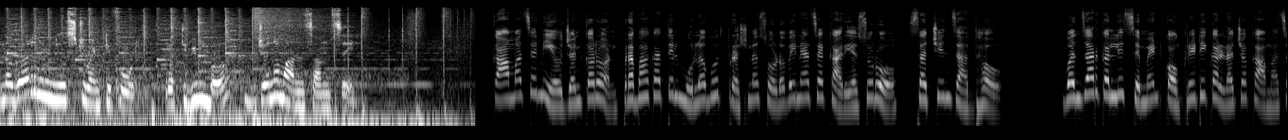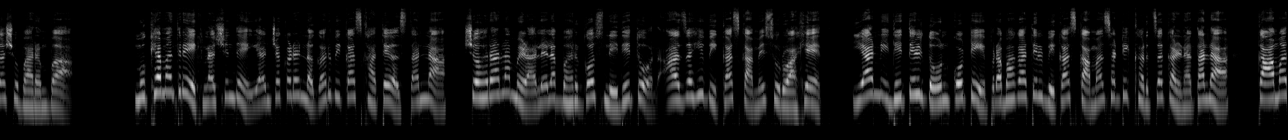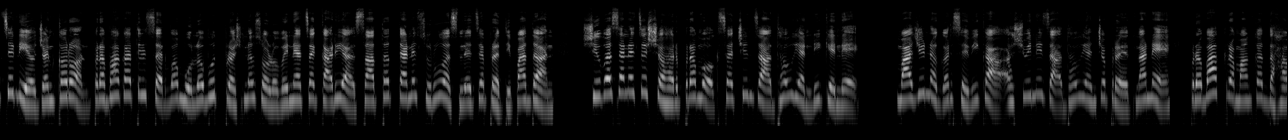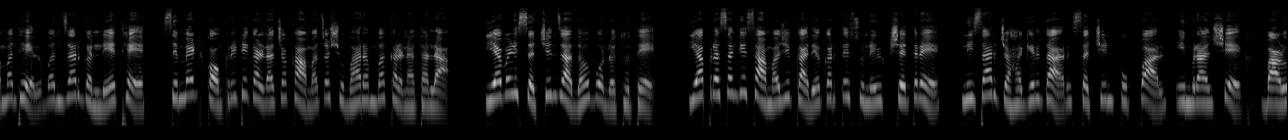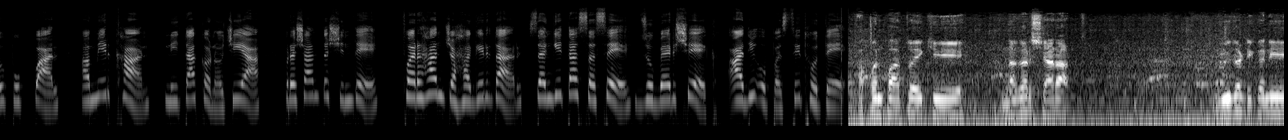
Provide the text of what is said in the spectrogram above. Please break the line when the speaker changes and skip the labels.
नगर news twenty four प्रतिबिंब जनमानसांचे.
कामाचे नियोजन करून प्रभागातील मूलभूत प्रश्न सोडविण्याचे कार्य सुरू सचिन जाधव. वंजार गल्लीत सिमेंट कॉन्क्रिटीकरणाच्या कामाचा शुभारंभ. मुख्यमंत्री एकनाथ शिंदे यांच्याकडे नगर विकास खाते असताना शहराला मिळालेल्या भरघोस निधीतून आजही विकास कामे सुरू आहेत. या निधीतील दोन कोटी प्रभागातील विकास कामांसाठी खर्च करण्यात आला. कामाचे नियोजन करून प्रभागातील सर्व मूलभूत प्रश्न सोडविण्याचे कार्य सातत्याने सुरू असल्याचे प्रतिपादन शिवसेनेचे शहर प्रमुख सचिन जाधव यांनी केले. माजी नगरसेविका अश्विनी जाधव यांच्या प्रयत्नाने प्रभाग क्रमांक दहा मधील वंजार गल्ली येथे सिमेंट कॉन्क्रिटीकरणाच्या कामाचा शुभारंभ करण्यात आला. यावेळी सचिन जाधव बोलत होते. या प्रसंगी सामाजिक कार्यकर्ते सुनील क्षेत्रे निसार जहागीरदार सचिन पुप्पाल इम्रान शेख बाळू पुप्पाल आमिर खान नीता कनोजिया प्रशांत शिंदे फरहान जहागीरदार संगीता ससे जुबेर शेख आदी उपस्थित होते.
आपण पाहतोय की नगर शहरात विविध ठिकाणी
